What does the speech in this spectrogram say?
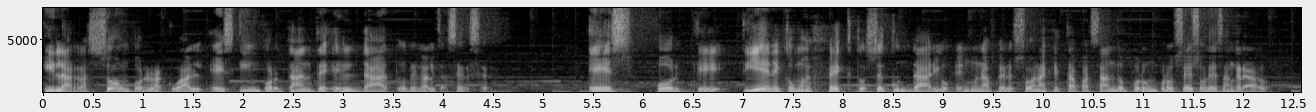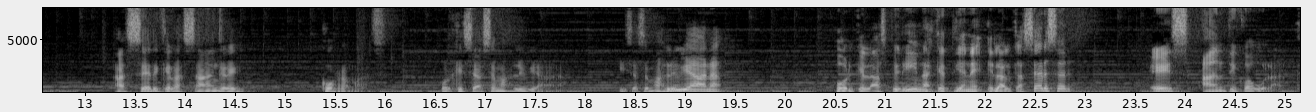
Y la razón por la cual es importante el dato del Alcacercer es porque tiene como efecto secundario en una persona que está pasando por un proceso de sangrado hacer que la sangre corra más, porque se hace más liviana. Y se hace más liviana porque la aspirina que tiene el Alka-Seltzer es anticoagulante.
